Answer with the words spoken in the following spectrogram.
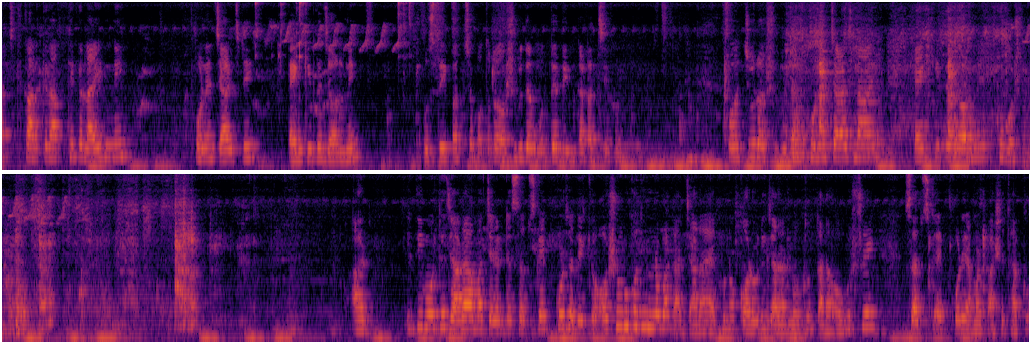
আজকে কালকে রাত থেকে লাইন নেই, ফোনে চার্জ নেই, ট্যাঙ্কিতে জল নেই। বুঝতেই পারছ কতটা অসুবিধার মধ্যে দিন কাটাচ্ছে এখন। প্রচুর অসুবিধা, ফোনে চার্জ নাই ট্যাঙ্কিতে জল নেই খুব অসুবিধা। আর ইতিমধ্যে যারা আমার চ্যানেলটা সাবস্ক্রাইব করেছে, তাদেরকে অসংখ্য ধন্যবাদ। আর যারা এখনও করনি, যারা নতুন, তারা অবশ্যই সাবস্ক্রাইব করে আমার পাশে থাকো।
